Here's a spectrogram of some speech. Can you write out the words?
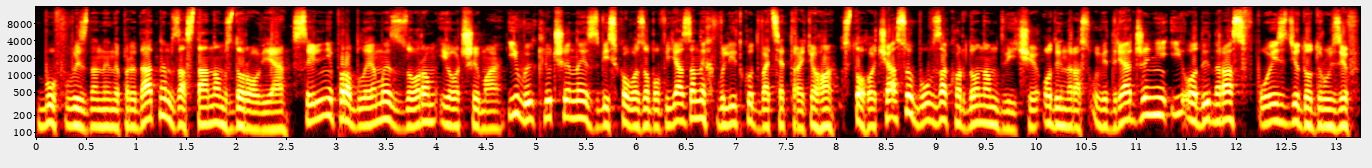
Був визнаний непридатним за станом здоров'я, сильні проблеми з зором і очима, і виключений з військовозобов'язаних влітку 23-го. З того часу був за кордоном двічі: один раз у відрядженні і один раз в поїзді до друзів.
